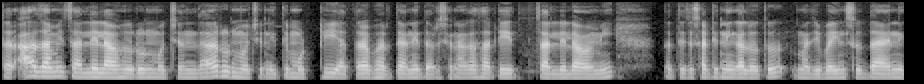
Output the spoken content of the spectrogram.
तर आज आम्ही चाललेलो आहोत रुणमोचनला रुणमोचन इथे मोठी यात्रा भरते आणि दर्शनासाठी चाललेलो आहोत आम्ही. तर त्याच्यासाठी निघालो होतो. माझी बहीणसुद्धा आहे आणि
